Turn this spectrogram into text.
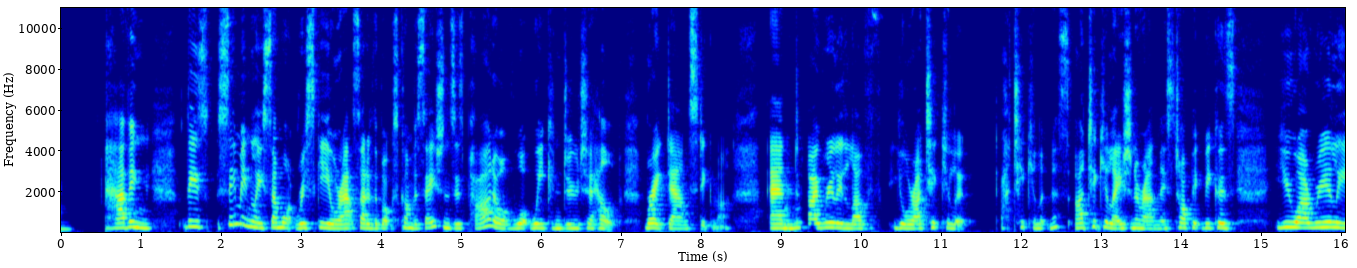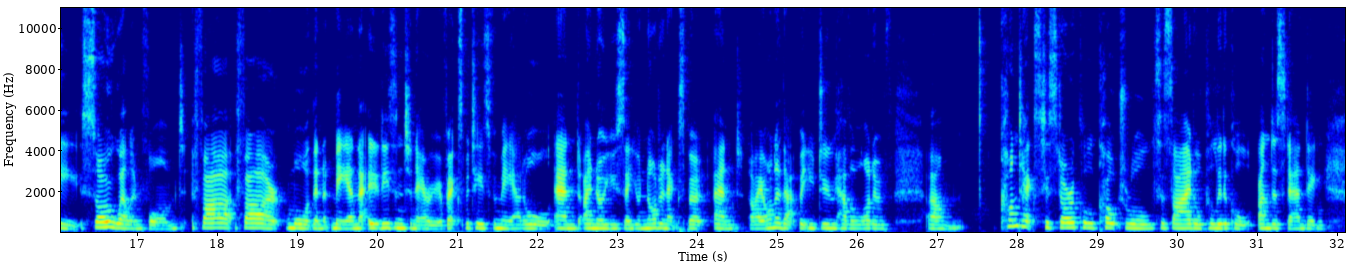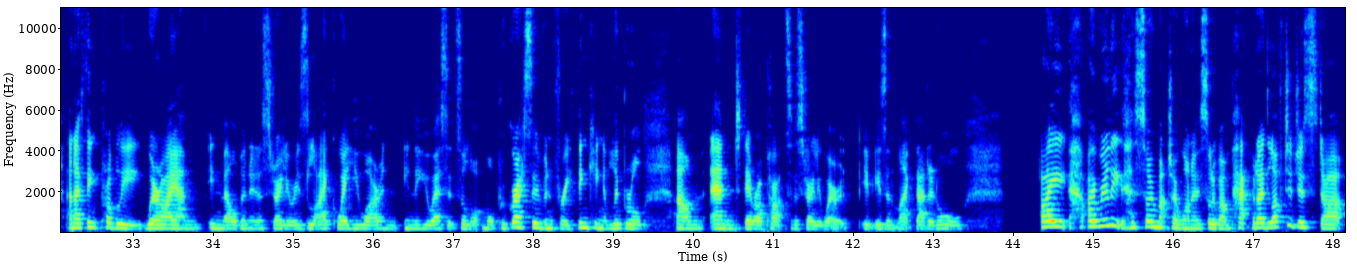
having these seemingly somewhat risky or outside of the box conversations is part of what we can do to help break down stigma and mm-hmm. i really love your articulate articulateness articulation around this topic because you are really so well informed far far more than me and that it isn't an area of expertise for me at all. And i know you say you're not an expert and i honor that but you do have a lot of um, context historical cultural societal political understanding. And i think probably where i am in melbourne in australia is like where you are in, in the us it's a lot more progressive and free thinking and liberal um, and there are parts of australia where it, it isn't like that at all I I really there's so much I want to sort of unpack, but I'd love to just start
